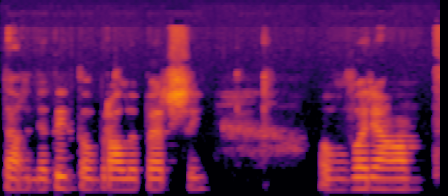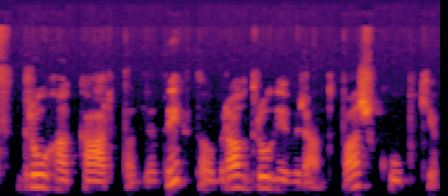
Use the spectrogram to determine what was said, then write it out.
Так, для тих, хто обрали перший варіант, друга карта для тих, хто обрав другий варіант паш кубків.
